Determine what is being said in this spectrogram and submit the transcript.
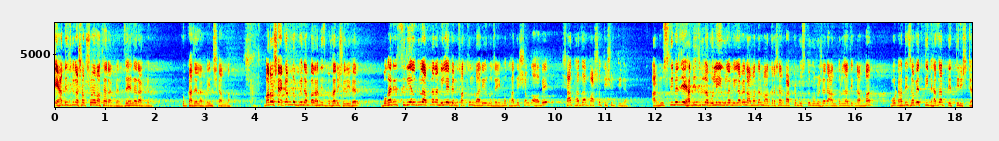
এই হাদিসগুলো সবসময় মাথায় রাখবেন, জেহেনে রাখবেন। খুব কাজে লাগবে, ইনশাআল্লাহ। বারোশো একানব্বই নম্বর হাদিস বুখারি শরীফের। বুখারির সিরিয়ালগুলো আপনারা মিলাইবেন ফাথুল বাড়ি অনুযায়ী। মোট হাদিস সংখ্যা হবে সাত হাজার পাঁচশো তেষট্টিটা। আর মুসলিমের যে হাদিসগুলো বলি, এগুলো মিলাবেন আমাদের মাদ্রাসার পাঠ্যপুস্তক অনুসারে আন্তর্জাতিক নাম্বার। মোট হাদিস হবে তিন হাজার তেত্রিশটা,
